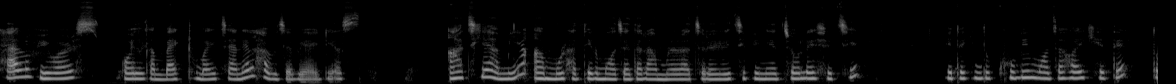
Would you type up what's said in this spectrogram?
Hello viewers, welcome back to my channel Habijabi ideas. আজকে আমি আম্মুর হাতের মজাদার আমড়ার আচারের রেসিপি নিয়ে চলে এসেছি। এটা কিন্তু খুবই মজা হয় খেতে, তো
